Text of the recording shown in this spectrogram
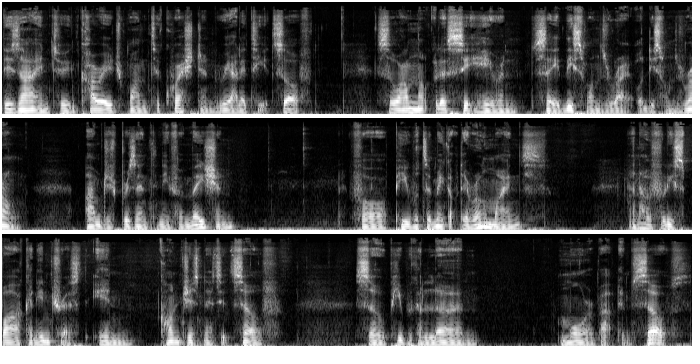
designed to encourage one to question reality itself. So I'm not going to sit here and say this one's right or this one's wrong. I'm just presenting information for people to make up their own minds and hopefully spark an interest in consciousness itself so people can learn more about themselves.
